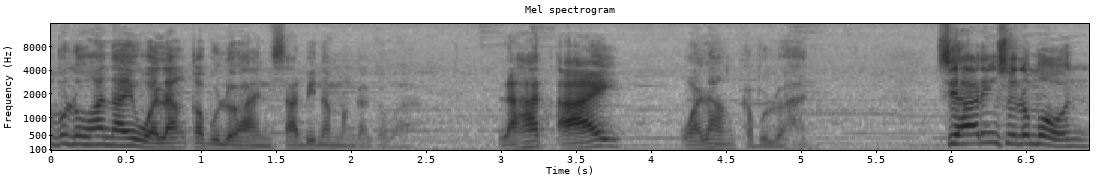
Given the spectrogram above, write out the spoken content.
kabuluhan ay walang kabuluhan, sabi ng manggagawa. Lahat ay walang kabuluhan. Si Haring Solomon,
